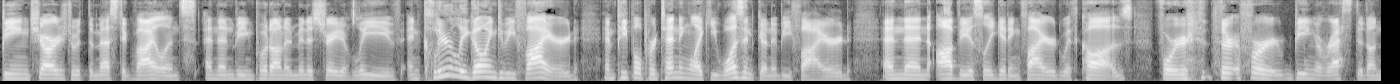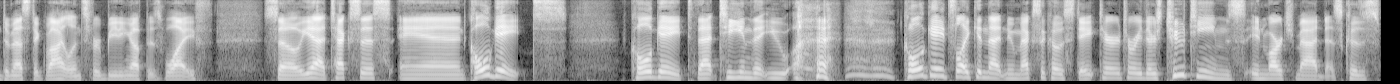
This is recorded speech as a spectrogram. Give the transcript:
being charged with domestic violence and then being put on administrative leave and clearly going to be fired and people pretending like he wasn't going to be fired and then obviously getting fired with cause for th- for being arrested on domestic violence for beating up his wife. So yeah, Texas and Colgate. Colgate, that team that you Colgate's like in that New Mexico state territory. There's two teams in March Madness cuz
